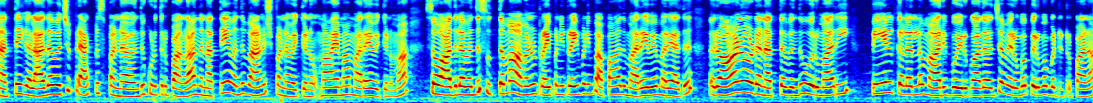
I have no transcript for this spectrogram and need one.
நத்தைகள் அதை வச்சு ப்ராக்டிஸ் பண்ண வந்து கொடுத்துருப்பாங்களா? அந்த நத்தையை வந்து வேனிஷ் பண்ண வைக்கணும். மாயமாக மறைய வைக்கணுமா? ஸோ அதில் வந்து சுத்தமாக அவனும் ட்ரை பண்ணி ட்ரை பண்ணி பார்ப்பான். அது மறையவே மறையாது. ராணோட நத்தை வந்து ஒரு மாதிரி பேல் கலரில் மாறி போயிருக்கும். அதை வச்சு அவன் ரொம்ப பெருமைப்பட்டுட்டு இருப்பானா?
